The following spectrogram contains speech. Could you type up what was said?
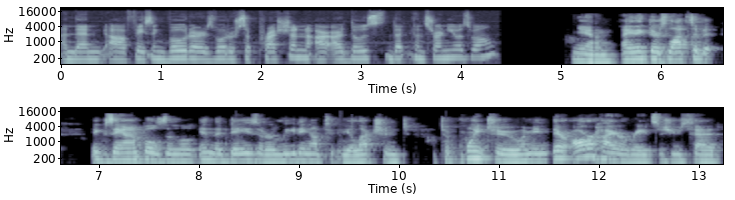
and then uh, facing voters, voter suppression? Are, are those that concern you as well? Yeah, I think there's lots of examples in the in the days that are leading up to the election t- to point to. I mean, there are higher rates, as you said,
